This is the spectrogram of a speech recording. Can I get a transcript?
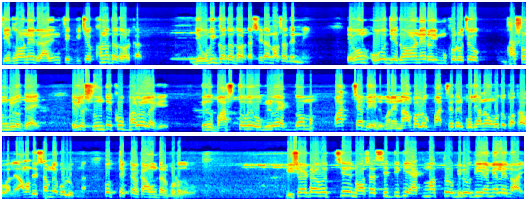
যে ধরনের রাজনৈতিক বিচক্ষণতা দরকার, যে অভিজ্ঞতা দরকার, সেটা নসাদের নেই। এবং ও যে ধরনের ওই মুখরোচক ভাষণগুলো দেয়, এগুলো শুনতে খুব ভালো লাগে। কিন্তু বাস্তবে ওগুলো একদম বাচ্চাদের মানে নাবালক বাচ্চাদের বোঝানোর মতো কথা বলে। আমাদের সামনে বলুক না প্রত্যেকটার কাউন্টার করে দেবো। বিষয়টা হচ্ছে নসাদ সিদ্দিকি একমাত্র বিরোধী এমএলএ নয়।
